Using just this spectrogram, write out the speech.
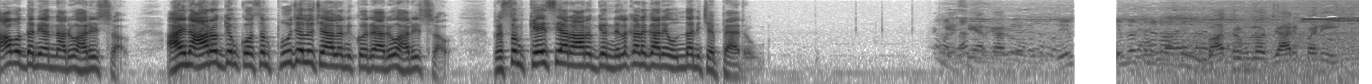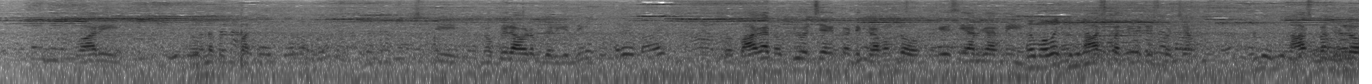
రావద్దని అన్నారు హరీష్ రావు. ఆయన ఆరోగ్యం కోసం పూజలు చేయాలని కోరారు హరీష్ రావు. ప్రస్తుతం కేసీఆర్ ఆరోగ్యం నిలకడగానే ఉందని చెప్పారు. బాత్రూంలో జారిపడి వారి నొప్పి రావడం జరిగింది. సో బాగా నొప్పి వచ్చేటువంటి క్రమంలో కేసీఆర్ గారిని ఆసుపత్రికి తీసుకొచ్చాం. ఆసుపత్రిలో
